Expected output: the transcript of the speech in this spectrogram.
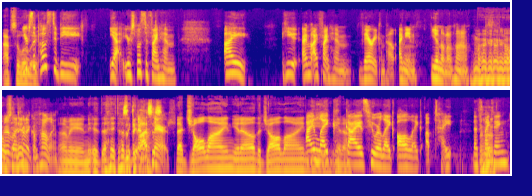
Absolutely. You're supposed to be, yeah, you're supposed to find him. I, he, I, I find him very compelling. I mean, you don't know, huh? You know what I'm Pretty, saying? pretty compelling. I mean, it it doesn't the get glasses? Downstairs. that jawline, you know, the jawline. I the, like you know. guys who are like all like uptight. That's my Uh-huh. thing.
